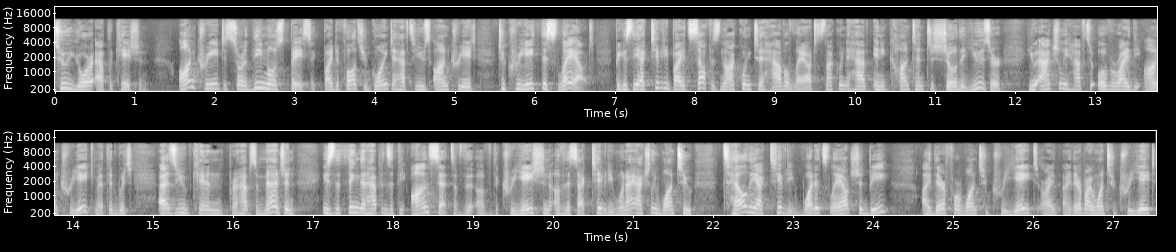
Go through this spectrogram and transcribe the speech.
to your application onCreate is sort of the most basic. By default, you're going to have to use onCreate to create this layout because the activity by itself is not going to have a layout. It's not going to have any content to show the user. You actually have to override the onCreate method, which, as you can perhaps imagine, is the thing that happens at the onset of the, of the creation of this activity. When I actually want to tell the activity what its layout should be, I therefore want to create, or I, I, thereby want to create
